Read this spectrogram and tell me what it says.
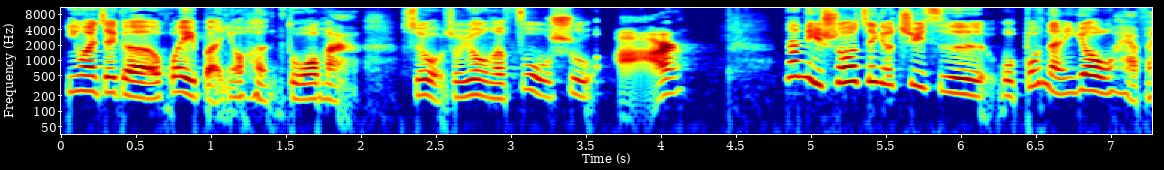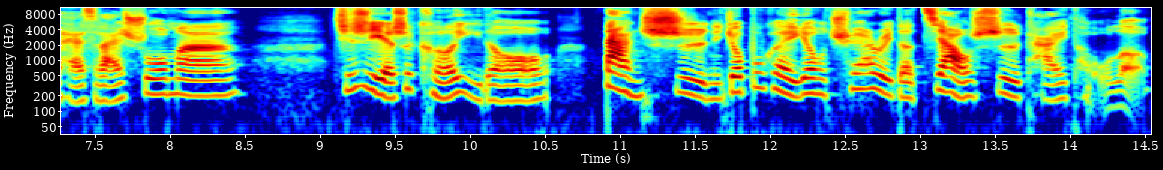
因为这个绘本有很多嘛，所以我就用了复数 are。那你说这个句子我不能用 have has 来说吗？其实也是可以的哦，但是你就不可以用 Cherry 的教室开头了，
